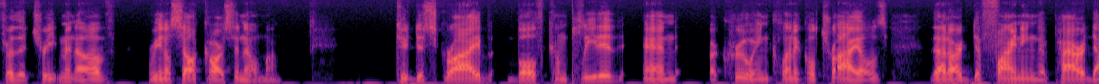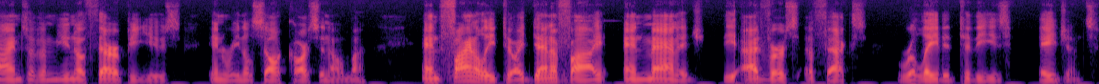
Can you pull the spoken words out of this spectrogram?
for the treatment of renal cell carcinoma, to describe both completed and accruing clinical trials that are defining the paradigms of immunotherapy use in renal cell carcinoma. And finally, to identify and manage the adverse effects related to these agents.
